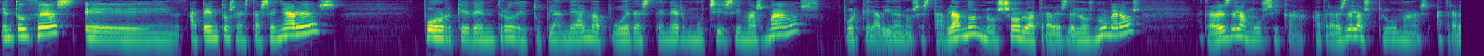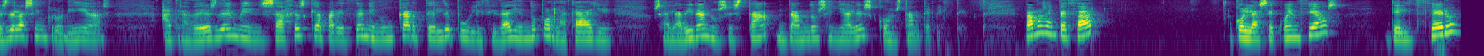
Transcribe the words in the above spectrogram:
Entonces, eh, atentos a estas señales porque dentro de tu plan de alma puedes tener muchísimas más porque la vida nos está hablando no solo a través de los números, a través de la música, a través de las plumas, a través de las sincronías, a través de mensajes que aparecen en un cartel de publicidad yendo por la calle. O sea, la vida nos está dando señales constantemente. Vamos a empezar con las secuencias del 0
